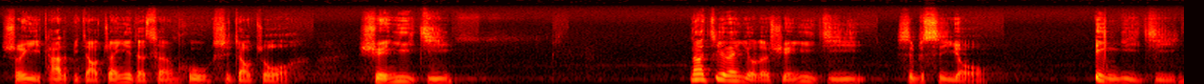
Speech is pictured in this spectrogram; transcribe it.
所以它的比较专业的称呼是叫做旋翼机。那既然有了旋翼机，是不是有定翼机，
